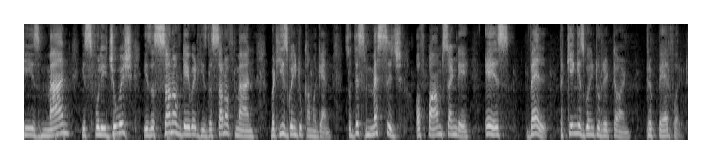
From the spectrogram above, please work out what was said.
he is man he's fully jewish he's the son of david he's the son of man but he's going to come again so this message of palm sunday is well, the king is going to return. Prepare for it.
